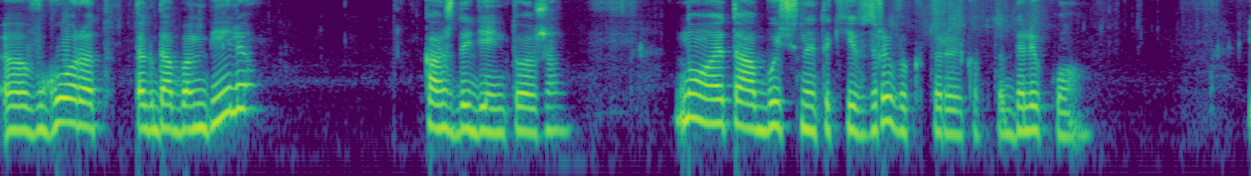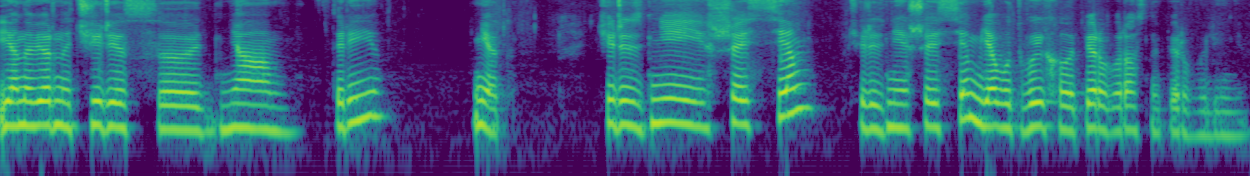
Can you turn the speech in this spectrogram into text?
Э, в город тогда бомбили, каждый день тоже. Но это обычные такие взрывы, которые как-то далеко. Я, наверное, через э, дня три, нет, через дней 6-7, через дней 6-7 я вот выехала первый раз на первую линию.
